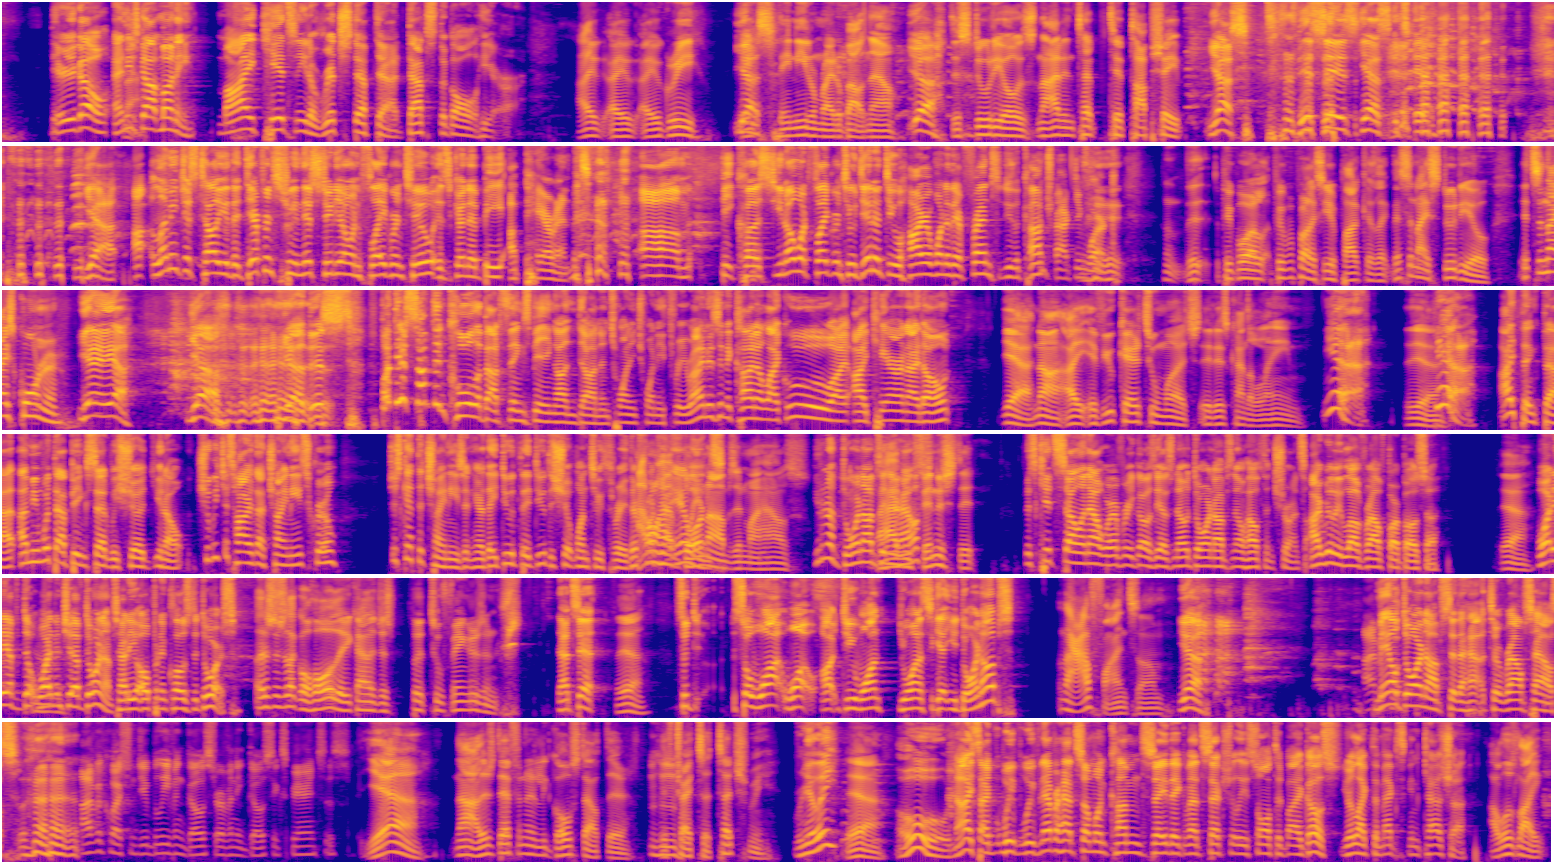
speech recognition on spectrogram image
there you go, and he's got money. My kids need a rich stepdad. That's the goal here. I I, I agree. Yes. they need them right about now. Yeah. The studio is not in tip tip top shape. Yes, this is yes. It's, it, yeah, uh, let me just tell you the difference between this studio and Flagrant Two is going to be apparent, um, because you know what Flagrant Two didn't do? Hire one of their friends to do the contracting work. People are people probably see your podcast like that's a nice studio. It's a nice corner. Yeah, yeah, yeah, yeah. this, but there's something cool about things being undone in 2023, right? Isn't it kind of like, ooh, I, I care and I don't? Yeah, nah. I if you care too much, it is kind of lame. Yeah. Yeah, Yeah, I think that. I mean, with that being said, we should, you know, should we just hire that Chinese crew? Just get the Chinese in here. They do they do the shit one two three. They're I don't fucking have aliens. doorknobs in my house. You don't have doorknobs I in your haven't house. finished it. this kid's selling out wherever he goes. He has no doorknobs, no health insurance. I really love Ralph Barbosa. Yeah, Why do you have? Do- why don't you have doorknobs? How do you open and close the doors? there's just like a hole that you kind of just put two fingers and That's it. yeah. So do, so what what uh, do you want? You want us to get you doorknobs? Nah, I'll find some. Yeah, I have, mail a, doorknobs to the hou- to Ralph's house. I have a question. Do you believe in ghosts or have any ghost experiences? Yeah, nah. There's definitely ghosts out there. Mm-hmm. They've tried to touch me. Really? Yeah, Oh, nice. I've, we've we've never had someone come say they got sexually assaulted by a ghost. You're like the Mexican Kesha. I was like,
